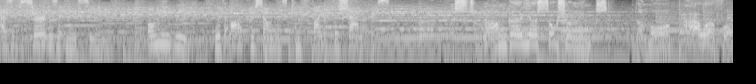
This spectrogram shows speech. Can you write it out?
As absurd as it may seem, only we, with our personas, can fight the shadows. The stronger your social links, the more powerful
